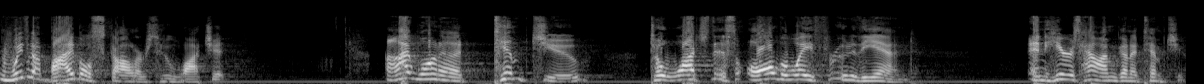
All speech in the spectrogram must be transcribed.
We've got Bible scholars who watch it. I want to tempt you to watch this all the way through to the end. And here's how I'm going to tempt you.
